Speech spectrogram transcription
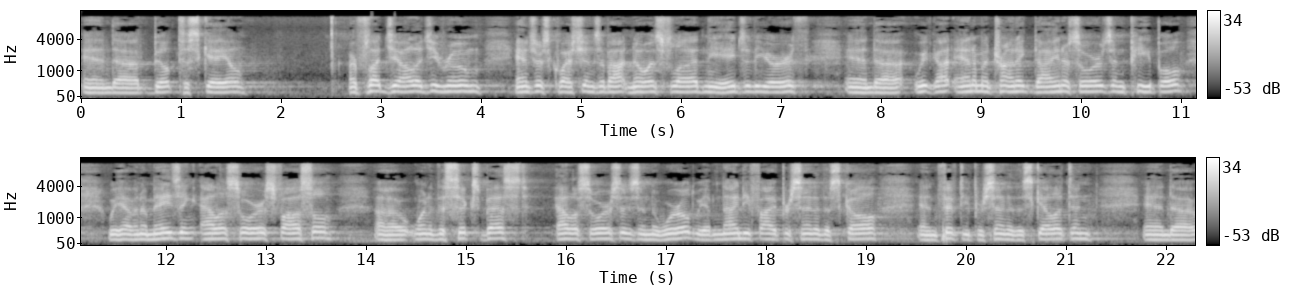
and uh, built to scale. Our flood geology room answers questions about Noah's flood and the age of the earth. And uh, we've got animatronic dinosaurs and people. We have an amazing Allosaurus fossil, uh, one of the six best Allosauruses in the world. We have 95% of the skull and 50% of the skeleton. And uh,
